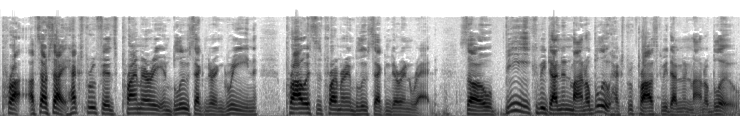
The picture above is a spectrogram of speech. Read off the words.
Pro- I'm sorry, sorry. Hexproof is primary in blue, secondary in green. Prowess is primary in blue, secondary in red. So B could be done in mono blue. Hexproof prowess could be done in mono blue.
